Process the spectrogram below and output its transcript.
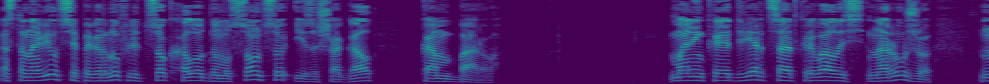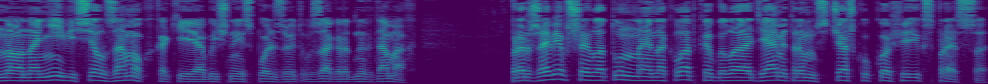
остановился, повернув лицо к холодному солнцу и зашагал к амбару. Маленькая дверца открывалась наружу, но на ней висел замок, какие обычно используют в загородных домах. Проржавевшая латунная накладка была диаметром с чашку кофе-экспресса.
